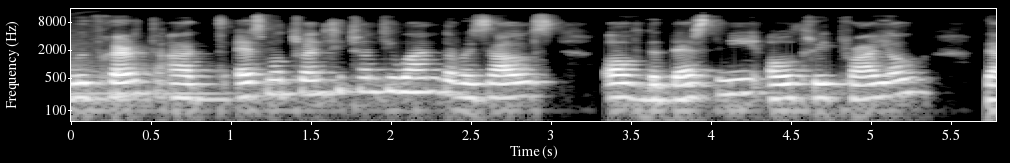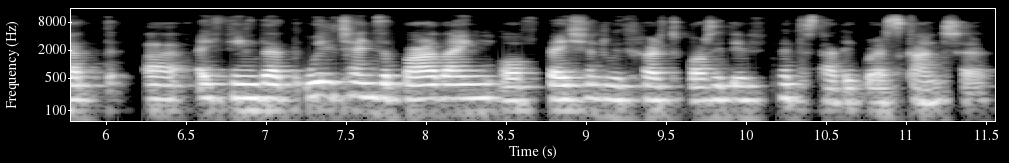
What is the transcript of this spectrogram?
We've heard at ESMO 2021 the results of the Destiny 03 trial that uh, I think that will change the paradigm of patients with HER2 positive metastatic breast cancer.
